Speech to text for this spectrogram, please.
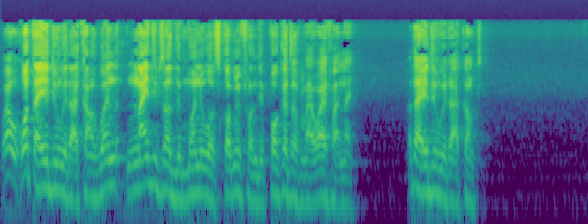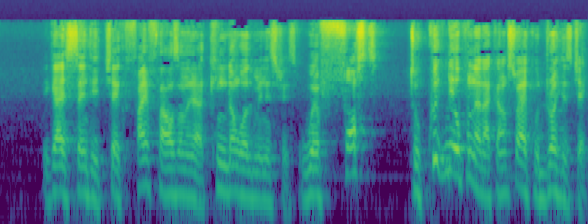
Well, what are you doing with account? When 90% of the money was coming from the pocket of my wife and I. What are you doing with account? The guy sent a check, 5,000 naira, Kingdom World Ministries. We're forced to quickly open an account so I could draw his check.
